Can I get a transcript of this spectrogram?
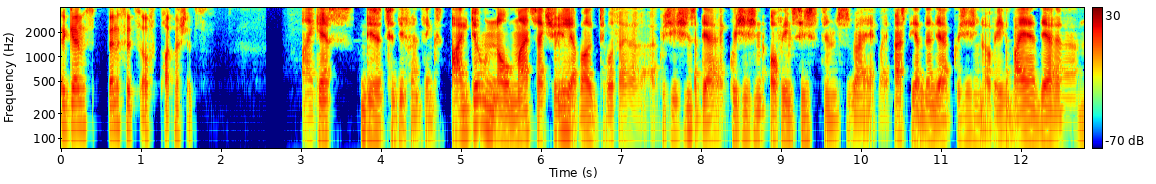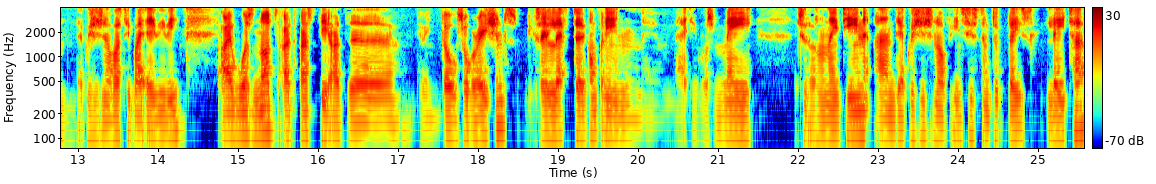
against benefits of partnerships. I guess these are two different things. I don't know much actually about both uh, acquisitions. The acquisition of InSystems by, by ASTI and then the acquisition of by uh, the, um, the, acquisition of ASTI by ABB. I was not at ASTI at the during those operations because I left the company in I think it was May 2019 and the acquisition of InSystem took place later.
